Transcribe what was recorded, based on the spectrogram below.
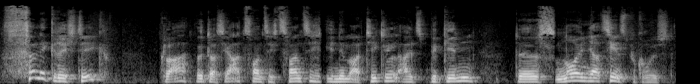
Völlig richtig. Klar wird das Jahr 2020 in dem Artikel als Beginn des neuen Jahrzehnts begrüßt.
